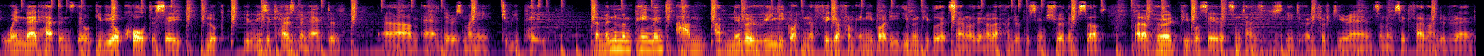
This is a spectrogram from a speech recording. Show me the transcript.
when that happens, they'll give you a call to say, look, your music has been active um, and there is money to be paid. The minimum payment, um, I've never really gotten a figure from anybody, even people at Samro, they're not 100% sure themselves. But I've heard people say that sometimes you just need to earn 50 Rand, some have said 500 Rand.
